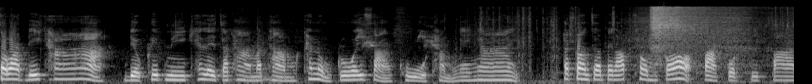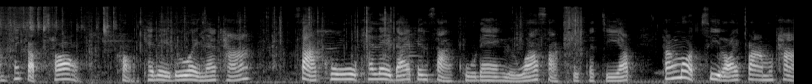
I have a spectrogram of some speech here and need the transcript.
สวัสดีค่ะ เดี๋ยวคลิปนี้แค่เลยจะพามาทำขนมกล้วยสาคูทำง่ายๆ แต่ก่อนจะไปรับชมก็ฝากกดติดตามให้กับช่องของแค่เลยด้วยนะคะ สาคูแค่เลยได้เป็นสาคูแดงหรือว่าสาคูกระเจี๊ยบ ทั้งหมด 400 กรัมค่ะ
